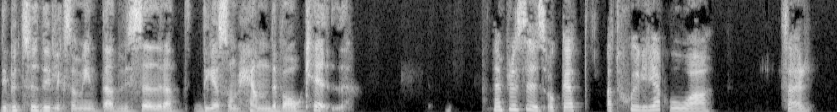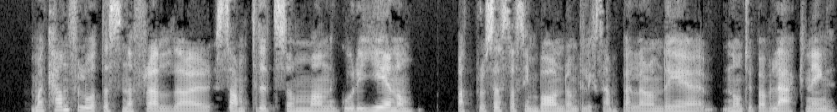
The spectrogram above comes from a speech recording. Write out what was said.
det betyder liksom inte att vi säger att det som hände var okej. Okay. Nej, precis. Och att, att skilja på, så här, man kan förlåta sina föräldrar samtidigt som man går igenom att processa sin barndom till exempel, eller om det är någon typ av läkning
